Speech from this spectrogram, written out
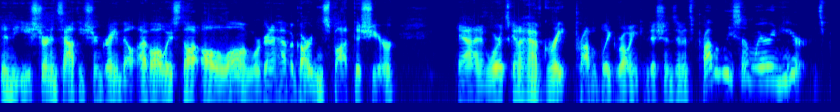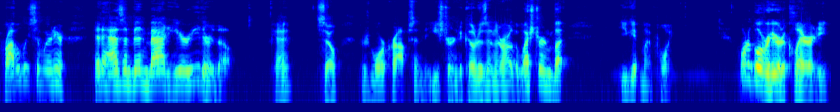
in the eastern and southeastern grain belt. I've always thought all along we're going to have a garden spot this year and where it's going to have great probably growing conditions and it's probably somewhere in here. It's probably somewhere in here it hasn't been bad here either though okay? So there's more crops in the eastern dakotas than there are the western but you get my point. I want to go over here to clarity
